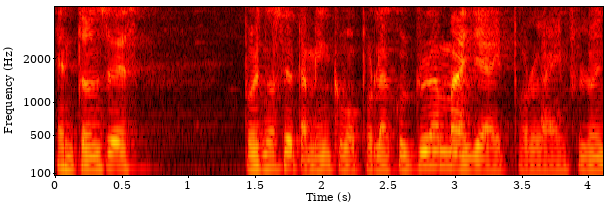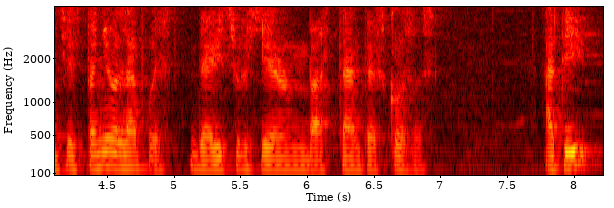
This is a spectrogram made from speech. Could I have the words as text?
Entonces, pues no sé, también como por la cultura maya y por la influencia española, pues de ahí surgieron bastantes cosas. A ti,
